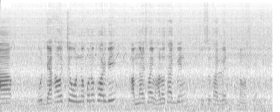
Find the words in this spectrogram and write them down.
ওর দেখা হচ্ছে অন্য কোনো পর্বে। আপনারা সবাই ভালো থাকবেন সুস্থ থাকবেন। নমস্কার।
